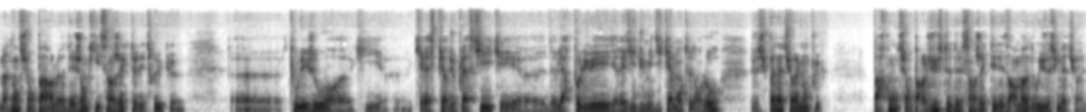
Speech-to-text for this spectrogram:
Maintenant, si on parle des gens qui s'injectent des trucs euh, tous les jours, qui, qui respirent du plastique et de l'air pollué, des résidus médicamenteux dans l'eau, je suis pas naturel non plus. Par contre, si on parle juste de s'injecter des hormones, oui, je suis naturel.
